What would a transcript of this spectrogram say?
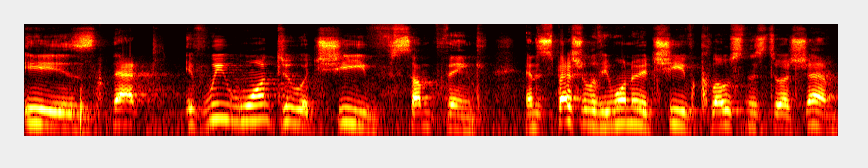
is that if we want to achieve something, and especially if you want to achieve closeness to Hashem,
